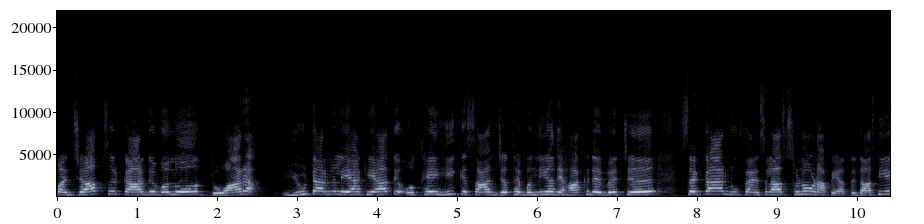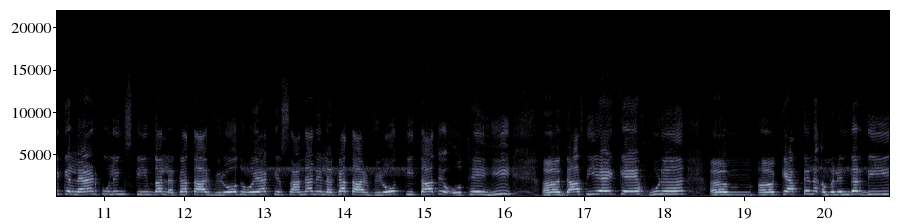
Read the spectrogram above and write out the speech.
ਪੰਜਾਬ ਸਰਕਾਰ ਦੇ ਵੱਲੋਂ ਦੁਆਰਾ ਯੂ ਟਰਨ ਲਿਆ ਗਿਆ ਤੇ ਉੱਥੇ ਹੀ ਕਿਸਾਨ ਜਥੇਬੰਦੀਆਂ ਦੇ ਹੱਕ ਦੇ ਵਿੱਚ ਸਰਕਾਰ ਨੂੰ ਫੈਸਲਾ ਸੁਣਾਉਣਾ ਪਿਆ ਤੇ ਦੱਸਦੀਏ ਕਿ ਲੈਂਡ ਪੂਲਿੰਗ ਸਕੀਮ ਦਾ ਲਗਾਤਾਰ ਵਿਰੋਧ ਹੋਇਆ ਕਿਸਾਨਾਂ ਨੇ ਲਗਾਤਾਰ ਵਿਰੋਧ ਕੀਤਾ ਤੇ ਉੱਥੇ ਹੀ ਅ, ਦੱਸਦੀਏ ਕਿ ਹੁਣ ਕੈਪਟਨ ਅਮਰਿੰਦਰ ਦੀ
